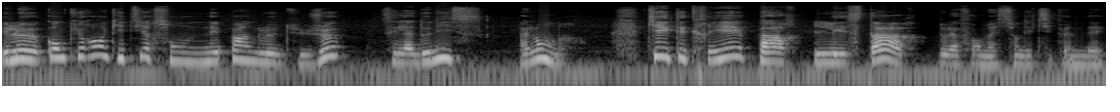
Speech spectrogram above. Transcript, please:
Et le concurrent qui tire son épingle du jeu, c'est l'Adonis, à Londres qui a été créé par les stars de la formation des Chippendales.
